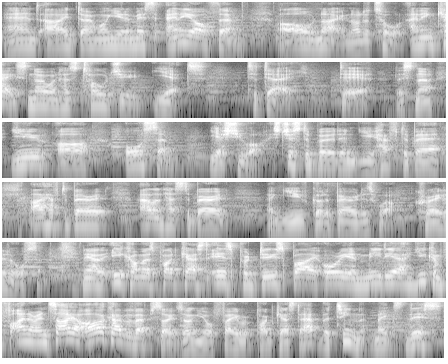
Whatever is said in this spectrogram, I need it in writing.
And I don't want you to miss any of them. Oh, no, not at all. And in case no one has told you yet today, dear listener, you are awesome. Yes, you are. It's just a burden you have to bear. I have to bear it. Alan has to bear it and you've got to bear it as well. Create it awesome. Now, the e commerce podcast is produced by Orion Media. You can find our entire archive of episodes on your favorite podcast app. The team that makes this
